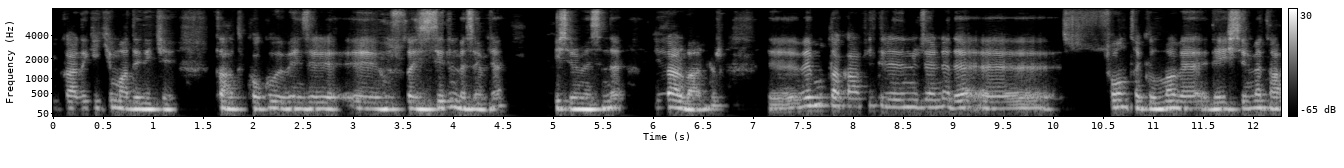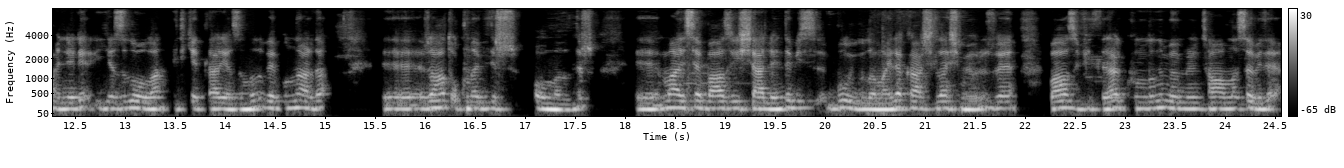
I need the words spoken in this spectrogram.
yukarıdaki 2 maddedeki tat, koku ve benzeri, eee, hususlar hissedilmese bile değiştirilmesinde yarar vardır. Ve mutlaka filtrelerin üzerine de, son takılma ve değiştirme tarihleri yazılı olan etiketler yazılmalı ve bunlar da, eee, rahat okunabilir olmalıdır. Eee, maalesef bazı iş yerlerinde biz bu uygulamayla karşılaşmıyoruz ve bazı filtreler kullanım ömrünü tamamlasa bile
